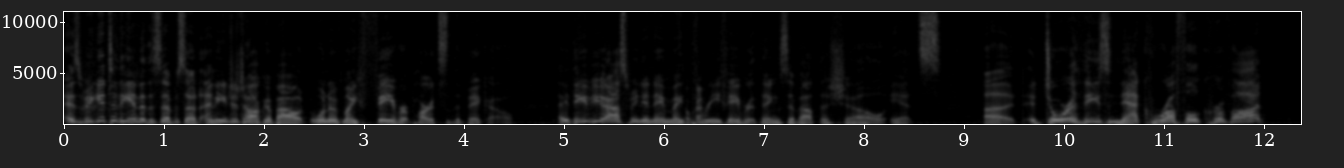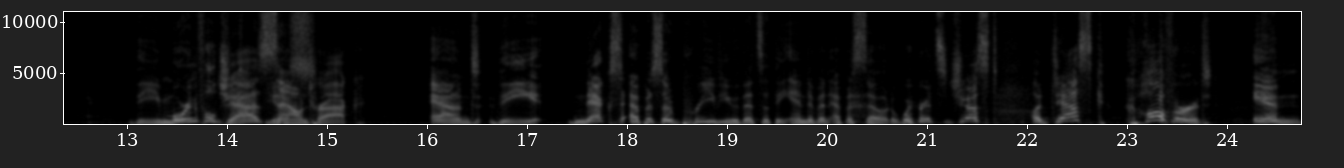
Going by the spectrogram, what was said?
As we get to the end of this episode, I need to talk about one of my favorite parts of the Big O. I think if you asked me to name my three favorite things about the show, it's uh, Dorothy's neck ruffle cravat, the mournful jazz Yes. soundtrack, and the next episode preview that's at the end of an episode where it's just a desk covered in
